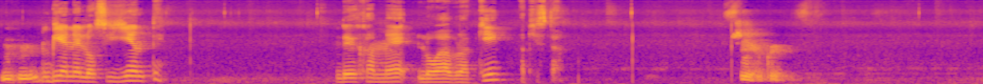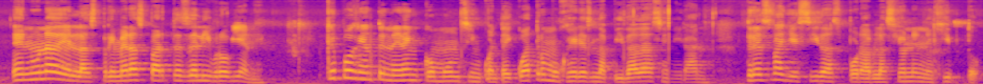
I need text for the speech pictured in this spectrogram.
viene lo siguiente. Déjame, lo abro aquí, aquí está. Sí, ok. En una de las primeras partes del libro viene, ¿qué podrían tener en común 54 mujeres lapidadas en Irán, tres fallecidas por ablación en Egipto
